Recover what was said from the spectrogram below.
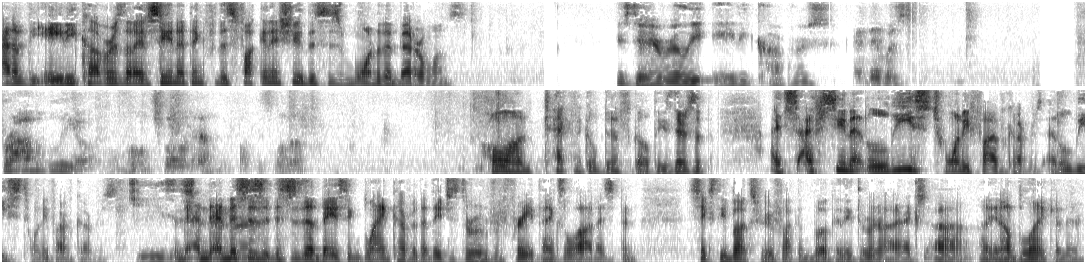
out of the 80 covers that I've seen. I think for this fucking issue, this is one of the better ones. Is there really 80 covers? There was probably. Oh, hold on. Fuck this one up. Hold on, technical difficulties. There's a. It's, I've seen at least 25 covers. At least 25 covers. Jesus. And, and this is this is a basic blank cover that they just threw in for free. Thanks a lot. I spent 60 bucks for your fucking book, and they threw an uh, you know blank in there.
